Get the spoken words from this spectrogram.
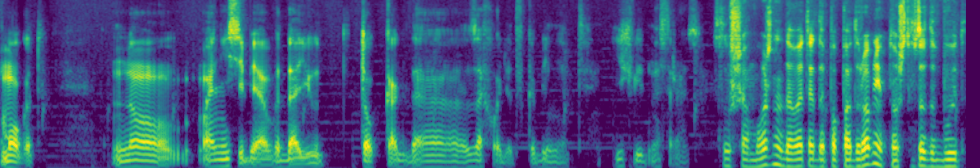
могут. Но они себя выдают только когда заходят в кабинет. Их видно сразу. Слушай, а можно давай тогда поподробнее, потому что вот это будет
